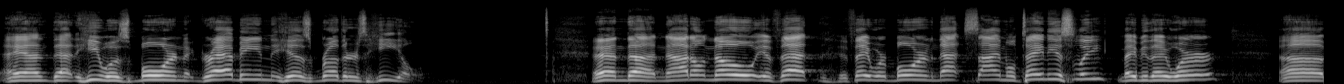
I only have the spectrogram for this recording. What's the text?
and that he was born grabbing his brother's heel. And uh, now I don't know if that if they were born that simultaneously. Maybe they were, uh,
